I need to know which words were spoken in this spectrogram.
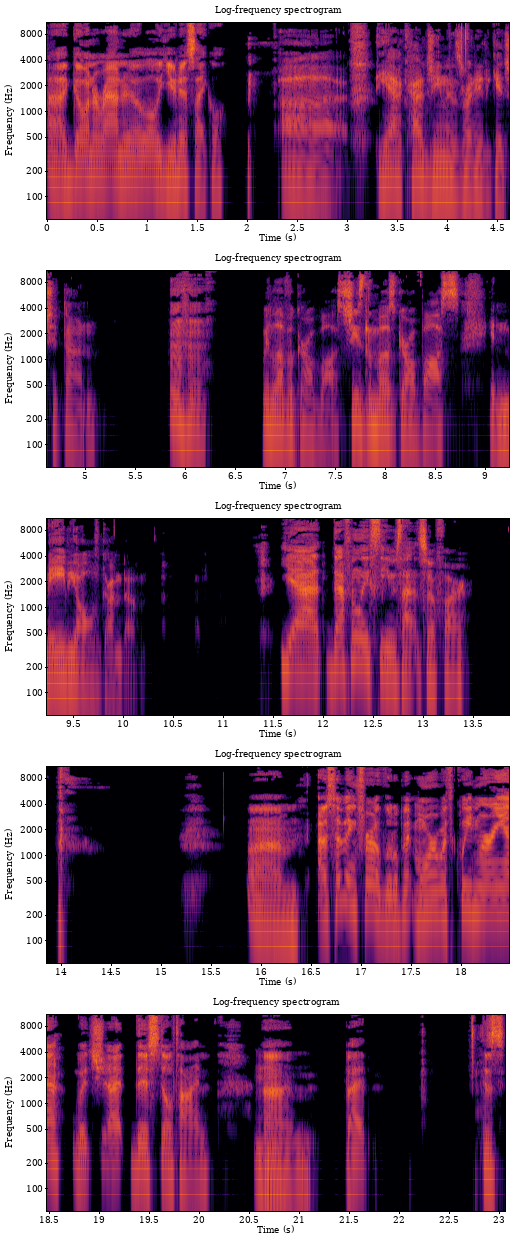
uh, going around in a little unicycle. Uh yeah, Kajina is ready to get shit done. Mm-hmm. We love a girl boss. She's the most girl boss in maybe all of Gundam. Yeah, definitely seems that so far. um, I was hoping for a little bit more with Queen Maria, which uh, there's still time. Mhm. Um, but because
